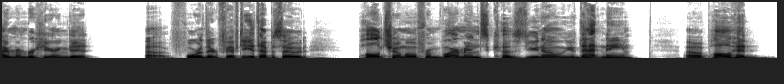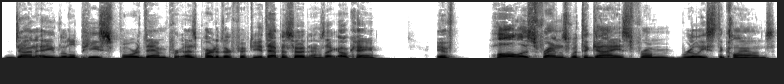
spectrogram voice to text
I remember hearing that uh, for their 50th episode, Paul Chomo from Varmints, because you know that name, uh, Paul had done a little piece for them for, as part of their 50th episode. And I was like, okay, if Paul is friends with the guys from Release the Clowns,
